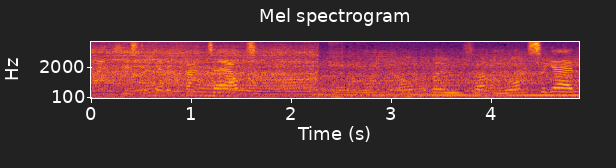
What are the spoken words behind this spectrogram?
Manages to get it backed out. On the move uh, once again.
